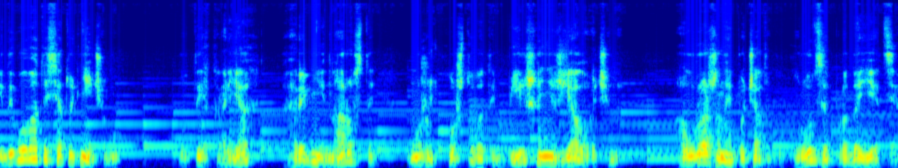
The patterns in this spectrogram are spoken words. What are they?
І дивуватися тут нічому. У тих краях грибні нарости можуть коштувати більше, ніж яловичина а уражений початок кукурудзи продається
